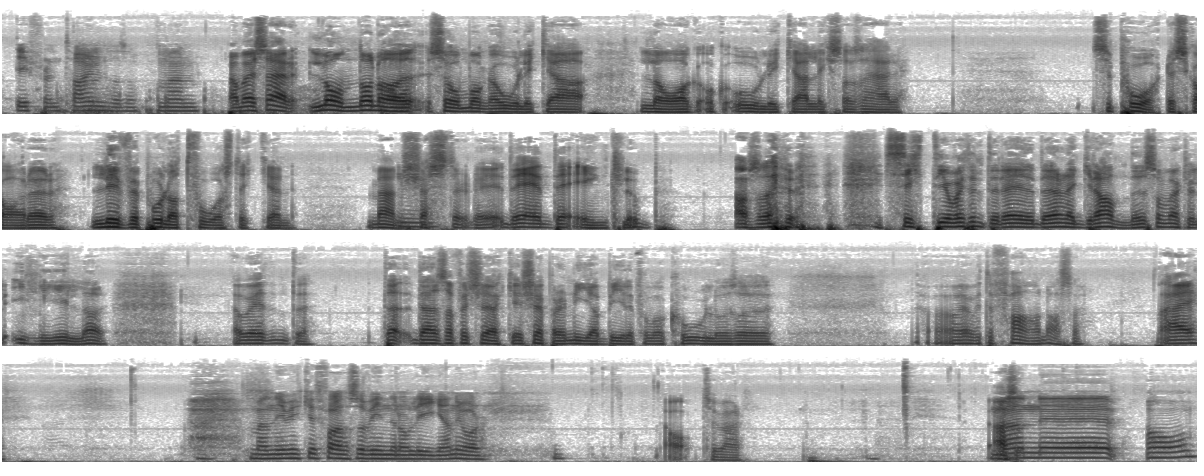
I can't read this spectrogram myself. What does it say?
different times alltså. Men Ja men så här, London har så många olika lag och olika liksom så här supporterskaror Liverpool har två stycken Manchester, Mm. det, det, är, det är en klubb Alltså City, jag vet inte, det är, det är den där grannen som verkligen ingen gillar Jag vet inte Den, den som försöker köpa den nya bilen för att vara cool och så Ja, jag vet inte fan alltså Nej, Men i vilket fall så vinner de ligan i år. ja tyvärr Alltså- Men, eh, ja.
